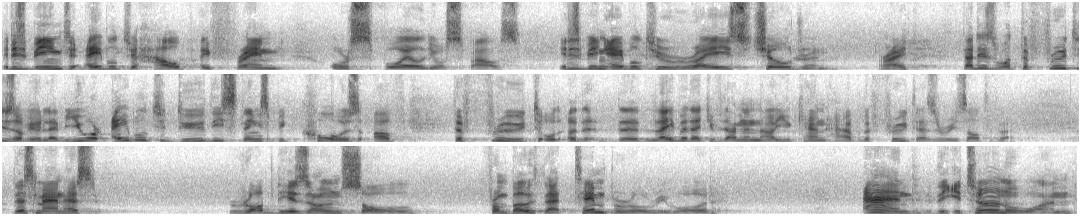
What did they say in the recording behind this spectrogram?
It is being to, able to help a friend or spoil your spouse. It is being able to raise children, right? That is what the fruit is of your labor. You are able to do these things because of the fruit or, the, the labor that you've done, and now you can have the fruit as a result of that. This man has robbed his own soul from both that temporal reward and the eternal one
